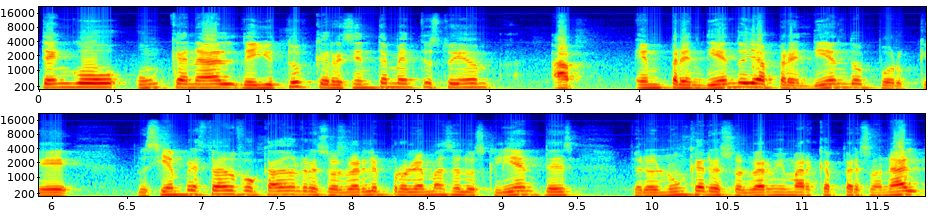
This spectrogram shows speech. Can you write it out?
tengo un canal de YouTube que recientemente estoy em, emprendiendo y aprendiendo porque pues, siempre he estado enfocado en resolverle problemas a los clientes, pero nunca resolver mi marca personal.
